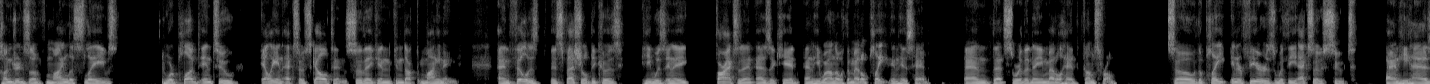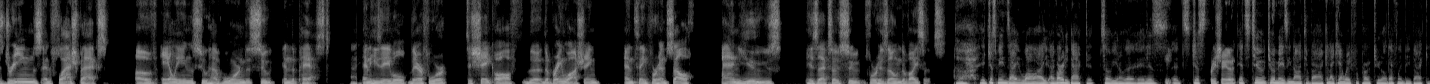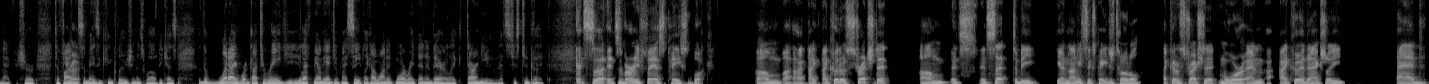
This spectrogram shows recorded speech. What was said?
hundreds of mindless slaves who are plugged into alien exoskeletons so they can conduct mining. And Phil is is special because he was in a car accident as a kid and he wound up with a metal plate in his head. And that's where the name Metalhead comes from. So the plate interferes with the exosuit, and he has dreams and flashbacks of aliens who have worn the suit in the past. Nice. And he's able, therefore, to shake off the, the brainwashing and think for himself and use his exosuit for his own devices. Uh, it just means I well I I've already backed it, so you know it is hmm. it's just appreciate it. It's too too amazing not to back, and I can't wait for part two. I'll definitely be backing that for sure to find right. this amazing conclusion as well. Because the what I got to read, you, you left me on the edge of my seat. Like I wanted more right then and there. Like darn you, that's just too good. It's uh, it's a very fast paced book. Um, I, I I could have stretched it um, it's it's set to be you know 96 pages total. I could have stretched it more, and I could actually add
